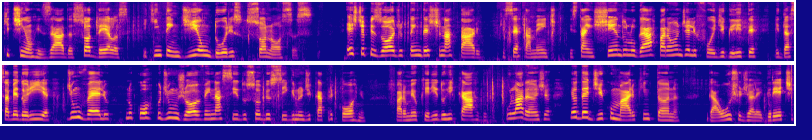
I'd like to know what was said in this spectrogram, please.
que tinham risadas só delas e que entendiam dores só nossas. Este episódio tem destinatário, que certamente está enchendo o lugar para onde ele foi de glitter e da sabedoria de um velho no corpo de um jovem nascido sob o signo de Capricórnio. Para o meu querido Ricardo, o laranja, eu dedico Mário Quintana, gaúcho de Alegrete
